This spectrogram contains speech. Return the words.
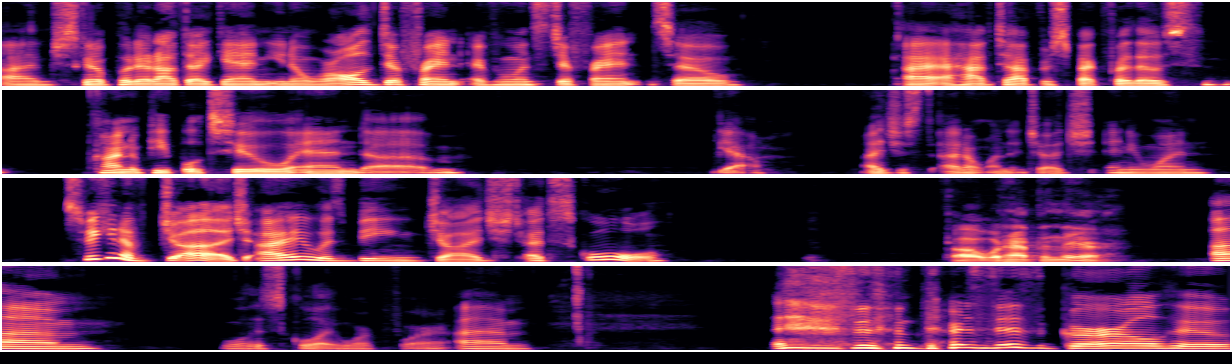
I'm just going to put it out there again, you know, we're all different, everyone's different. So I, I have to have respect for those kind of people too and um yeah, I just I don't want to judge anyone. Speaking of judge, I was being judged at school. Oh, what happened there? Um well, the school I work for. Um there's this girl who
